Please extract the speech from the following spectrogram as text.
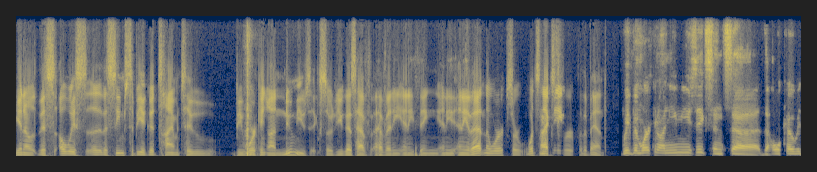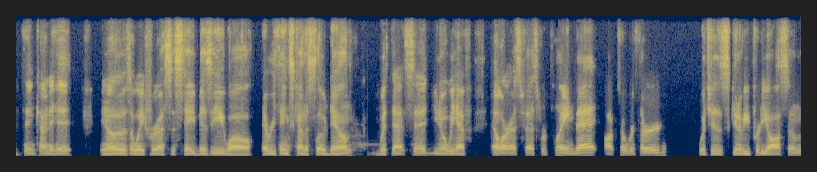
you know, this always uh, this seems to be a good time to be working on new music. So do you guys have have any anything any any of that in the works, or what's next for for the band? We've been working on new music since uh, the whole COVID thing kind of hit you know, it was a way for us to stay busy while everything's kind of slowed down. With that said, you know, we have LRS Fest. We're playing that October 3rd, which is going to be pretty awesome.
